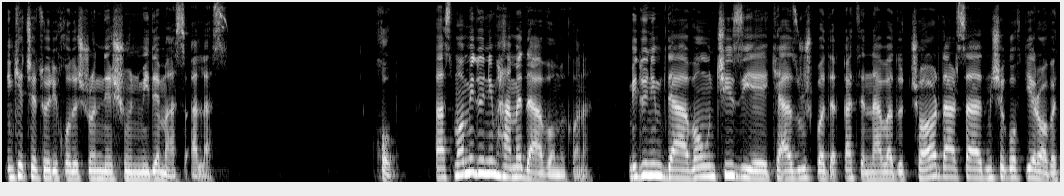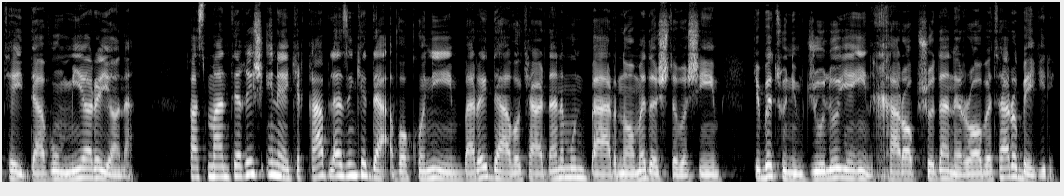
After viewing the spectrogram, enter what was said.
اینکه چطوری خودش رو نشون میده مسئله است. خب پس ما می‌دونیم همه دعوا می‌کنن می‌دونیم دعوا اون چیزیه که از روش با دقت 94 درصد میشه گفت یه رابطه ای دووم میاره یا نه پس منطقیش اینه که قبل از اینکه دعوا کنیم برای دعوا کردنمون برنامه داشته باشیم که بتونیم جلوی این خراب شدن رابطه رو بگیریم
